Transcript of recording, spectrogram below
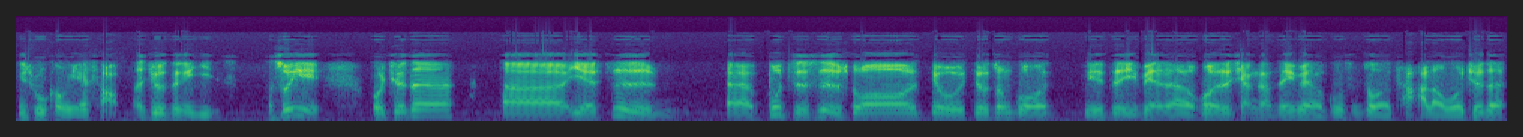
进出口也少了，就这个意思。所以我觉得，呃，也是，呃，不只是说就就中国其实这一边的，或者是香港这一边的股市做的差了，我觉得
